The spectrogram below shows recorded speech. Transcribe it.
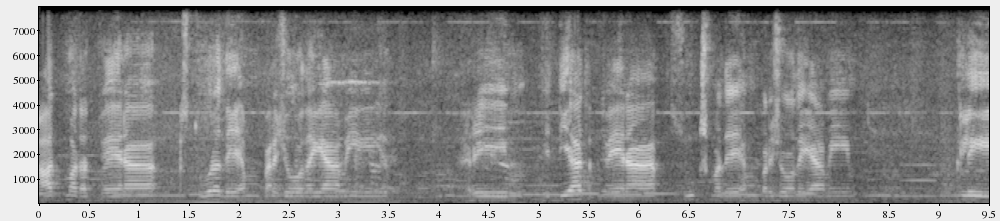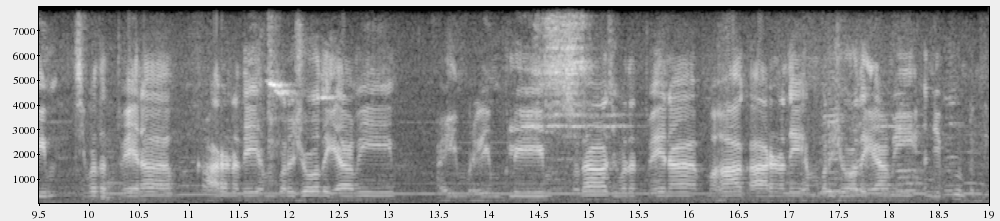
ఆత్మతత్వేన స్థూలదేహం పరిశోధయామి. హ్రీం విద్యాతత్వేన సూక్ష్మదేహం పరిశోధయామి క్లీం శివతత్వేన కారణదేహం పరిశోధయామి ఐం హ్రీం క్లీం సదాశివతత్వేన మహాకారణదేహం పరిశోధయామి అని చెప్పి ఉంటుంది।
